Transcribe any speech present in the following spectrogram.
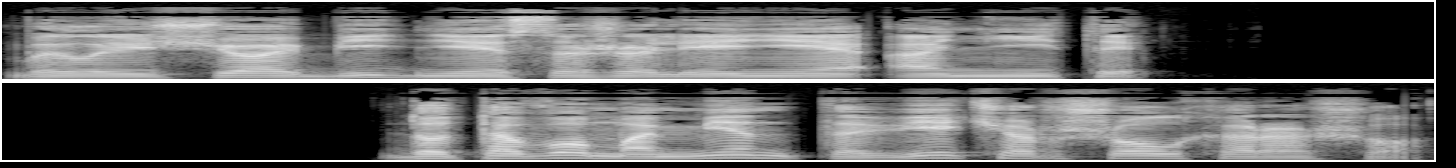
было еще обиднее сожаления Аниты. До того момента вечер шел хорошо.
